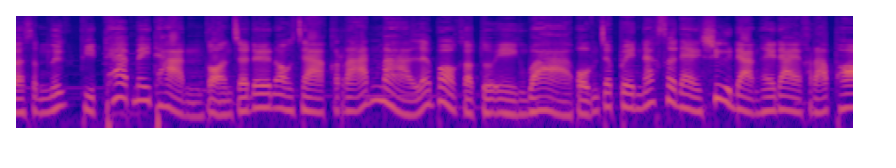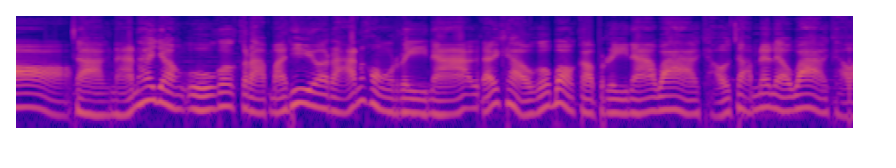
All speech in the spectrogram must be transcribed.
ก็สำนึกผิดแทบไม่ทัน ก่อนจะเดินออกจากร้านมาและบอกกับตัวเองว่า ผมจะเป็นนักแสดงชื่อดังให้ได้ครับพ่อ จากนั้นฮยองอุกก็กลับมาที่ร้านของรีนะ และเขาก็บอกกับรีนะว่าเขาจำได้แล้วว่าเขา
